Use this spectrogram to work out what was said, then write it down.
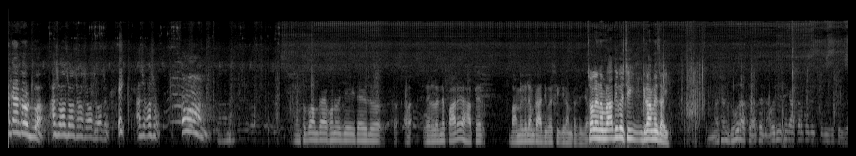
একা একা উঠবা। আসো আসো আসো আসো আসো আসো। এই। আসো আসো। কমন অন্তত আমরা এখন ওই যে এটা হলো রেল লাইনে পারে হাতের বামে গেলে আমরা আদিবাসী গ্রামটাতে যাব। চলেন আমরা আদিবাসী গ্রামে যাই। আসেন দূর আছে আসেন ওই দিক থেকে আসার পথে ছবি তুলবে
